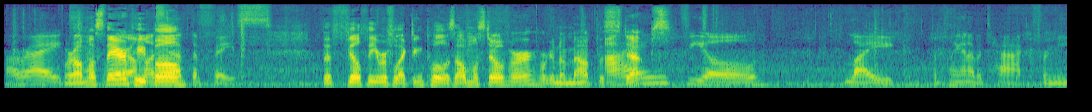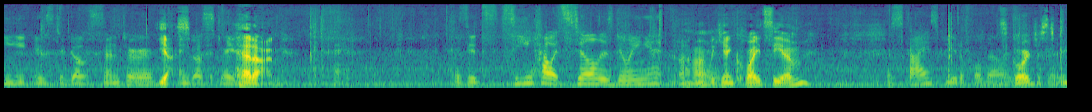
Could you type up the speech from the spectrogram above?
All right. We're almost there, We're people. Almost at the face. The filthy reflecting pool is almost over. We're gonna mount the steps. I feel like the plan of attack for me is to go center Yes. and go straight. Head on. Because it's see how it still is doing it. Uh huh. We can't quite see him. The sky is beautiful though. It's gorgeous day.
